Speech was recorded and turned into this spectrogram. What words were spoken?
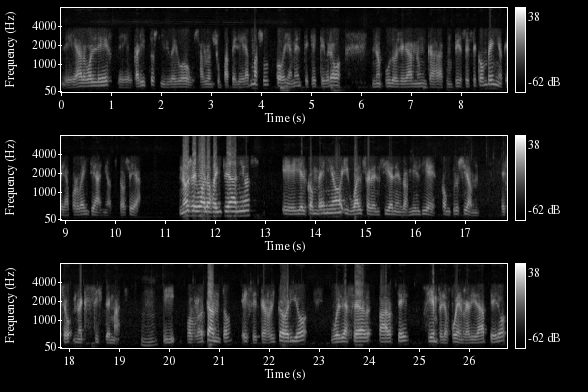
de árboles, de eucaliptos y luego usarlo en su papelera. Masur obviamente que quebró, no pudo llegar nunca a cumplirse ese convenio que era por 20 años, o sea, no llegó a los 20 años eh, y el convenio igual se vencía en el 2010. Conclusión, eso no existe más y por lo tanto ese territorio vuelve a ser parte, siempre lo fue en realidad, pero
